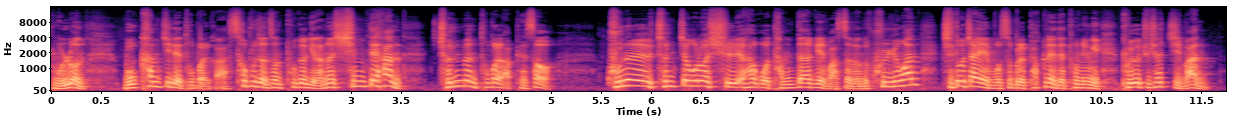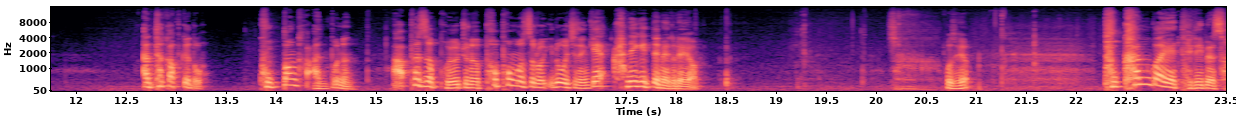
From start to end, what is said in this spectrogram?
물론 목함지대 도발과 서부전선 포격이라는 심대한 전면 도발 앞에서 군을 전적으로 신뢰하고 담대하게 맞서는 훌륭한 지도자의 모습을 박근혜 대통령이 보여주셨지만 안타깝게도 국방과 안보는 앞에서 보여주는 퍼포먼스로 이루어지는 게 아니기 때문에 그래요. 자, 보세요. 북한과의 대립에서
